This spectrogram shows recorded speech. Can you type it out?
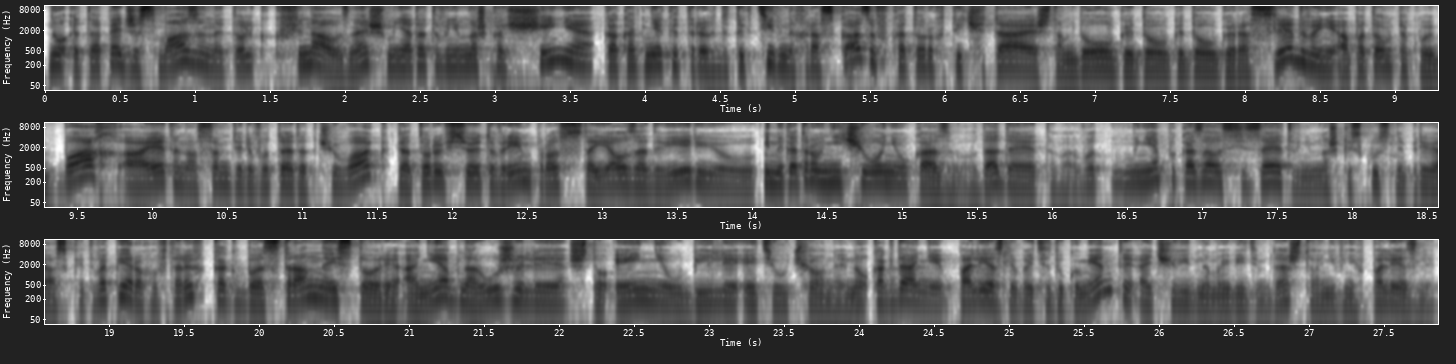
Но это, опять же, смазано только к финалу, знаешь, у меня от этого немножко ощущение, как от некоторых детективных рассказов, в которых ты читаешь там долгое-долгое-долгое расследование, а потом такой бах, а это на самом деле вот этот чувак, который все это время просто стоял за дверью и на которого ничего не указывал, да, до этого. Вот мне показалось из-за этого немножко искусственной привязкой. Это, во-первых. Во-вторых, как бы странная история. Они обнаружили, что Энни убили эти ученые. Но когда они полезли в эти документы, очевидно, мы видим, да, что они в них полезли,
